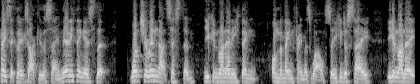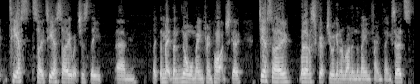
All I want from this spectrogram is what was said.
basically exactly the same. The only thing is that once you're in that system, you can run anything on the mainframe as well. So you can just say you can run a TS so TSO, which is the um, like the the normal mainframe part, and just go TSO whatever script you were going to run in the mainframe thing. So it's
